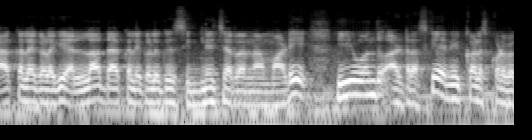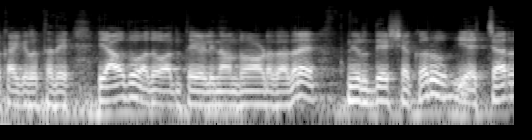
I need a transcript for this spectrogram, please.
ದಾಖಲೆಗಳಿಗೆ, ಎಲ್ಲ ದಾಖಲೆಗಳಿಗೂ ಸಿಗ್ನೇಚರನ್ನು ಮಾಡಿ ಈ ಒಂದು ಅಡ್ರೆಸ್ಗೆ ನೀವು ಕಳಿಸ್ಕೊಡ್ಬೇಕಾಗಿರುತ್ತದೆ. ಯಾವುದು ಅದು ಅಂತ ಹೇಳಿ ನಾವು ನೋಡೋದಾದರೆ, ನಿರ್ದೇಶಕರು ಎಚ್ ಆರ್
